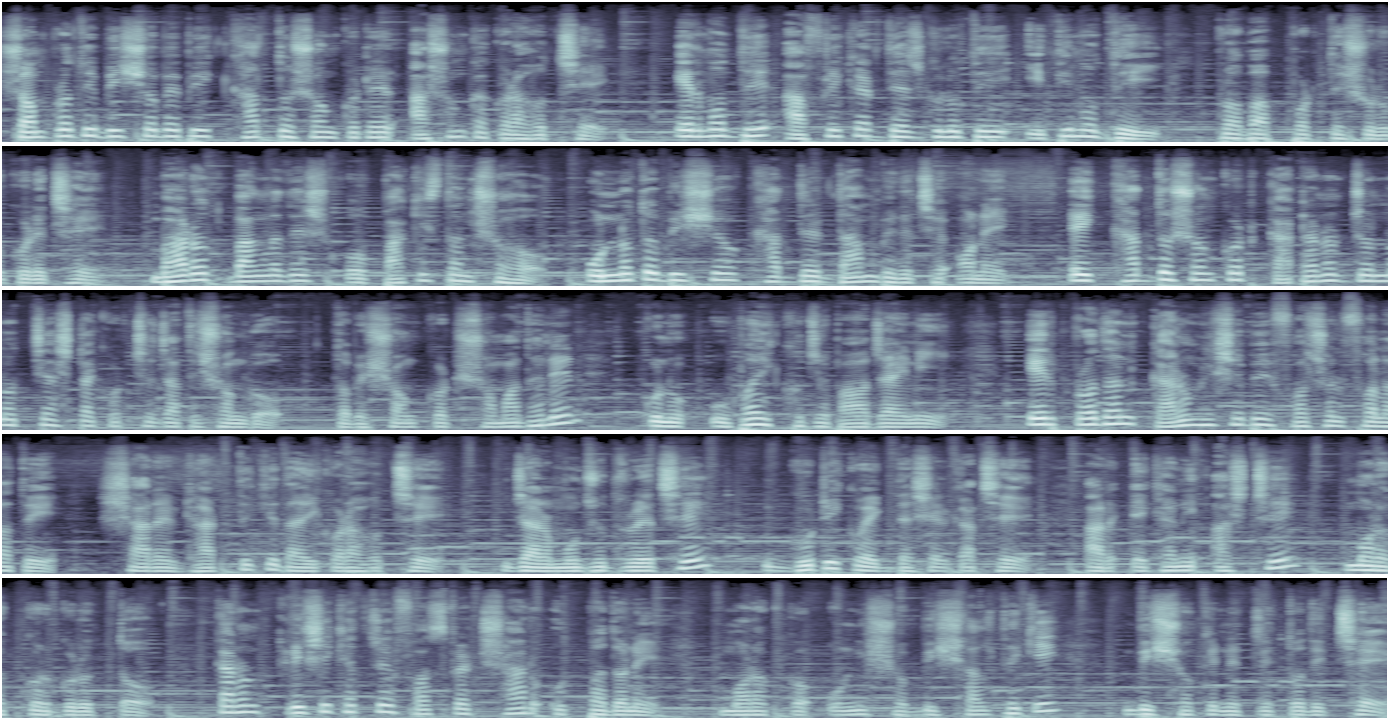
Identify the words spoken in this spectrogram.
সম্প্রতি বিশ্বব্যাপী খাদ্য সংকটের আশঙ্কা করা হচ্ছে। এর মধ্যে আফ্রিকার দেশগুলোতে ইতিমধ্যেই প্রভাব পড়তে শুরু করেছে। ভারত, বাংলাদেশ ও পাকিস্তান সহ উন্নত বিশ্বেও খাদ্যের দাম বেড়েছে অনেক। এই খাদ্য সংকট কাটানোর জন্য চেষ্টা করছে জাতিসংঘ। তবে সংকট সমাধানের কোনো উপায় খুঁজে পাওয়া যায়নি। এর প্রধান কারণ হিসেবে ফসল ফলাতে সারের ঘাটতিকে দায়ী করা হচ্ছে, যার মজুদ রয়েছে গুটি কয়েক দেশের কাছে। আর এখানে আসছে মরক্কোর গুরুত্ব। কারণ কৃষিক্ষেত্রে ফসফেট সার উৎপাদনে মরক্কো উনিশশো বিশ সাল থেকে বিশ্বকে নেতৃত্ব দিচ্ছে।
